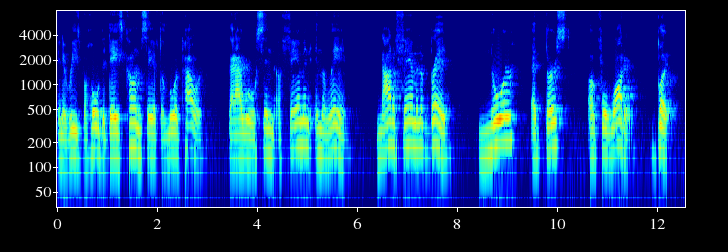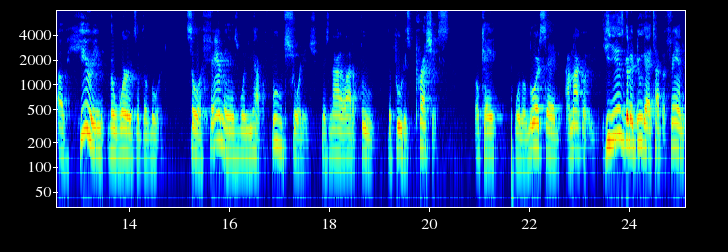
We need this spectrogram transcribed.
And it reads, Behold, the days come, saith the Lord power, that I will send a famine in the land, not a famine of bread, nor a thirst of, for water, but of hearing the words of the Lord. So a famine is when you have a food shortage. There's not a lot of food. The food is precious. Okay? Well, the Lord said, I'm not going He is going to do that type of fam-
